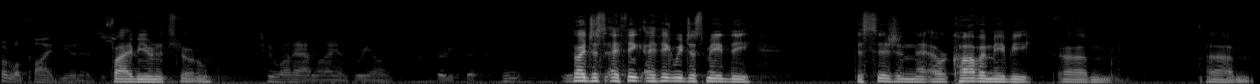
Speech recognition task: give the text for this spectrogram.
Total of five units. five units total. Two on Adeline and three on thirty-six. So I just, I think, I think we just made the decision that, or Kava maybe um, um,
